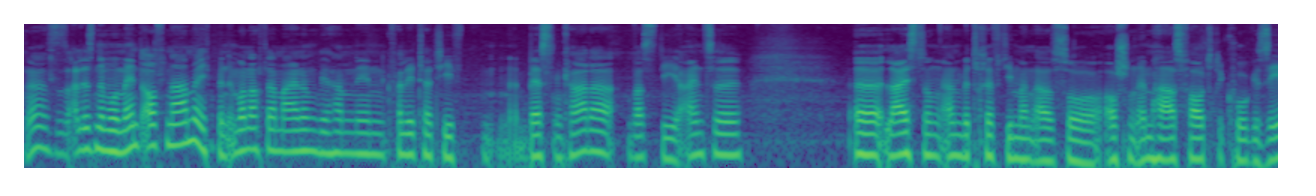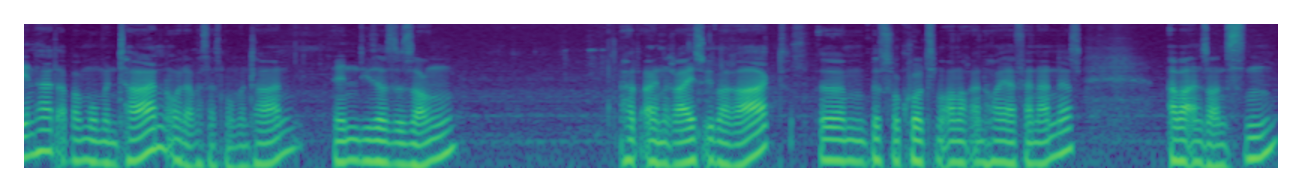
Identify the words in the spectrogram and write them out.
ne, es ist alles eine Momentaufnahme. Ich bin immer noch der Meinung, wir haben den qualitativ besten Kader, was die Einzelleistungen äh, Leistungen anbetrifft, die man also auch schon im HSV-Trikot gesehen hat. Aber momentan, oder was heißt momentan, in dieser Saison hat ein Reis überragt, ähm, bis vor kurzem auch noch ein Heuer Fernandes. Aber ansonsten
